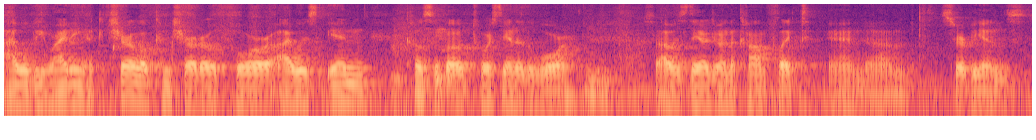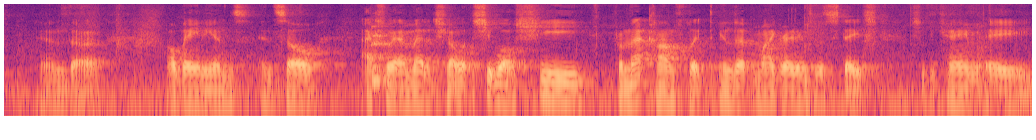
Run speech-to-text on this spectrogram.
I will be writing a cello concerto for, I was in Kosovo towards the end of the war. So I was there during the conflict, and um, Serbians and uh, Albanians. And so actually, I met a cello. She, well, she, from that conflict, ended up migrating to the States. She became a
